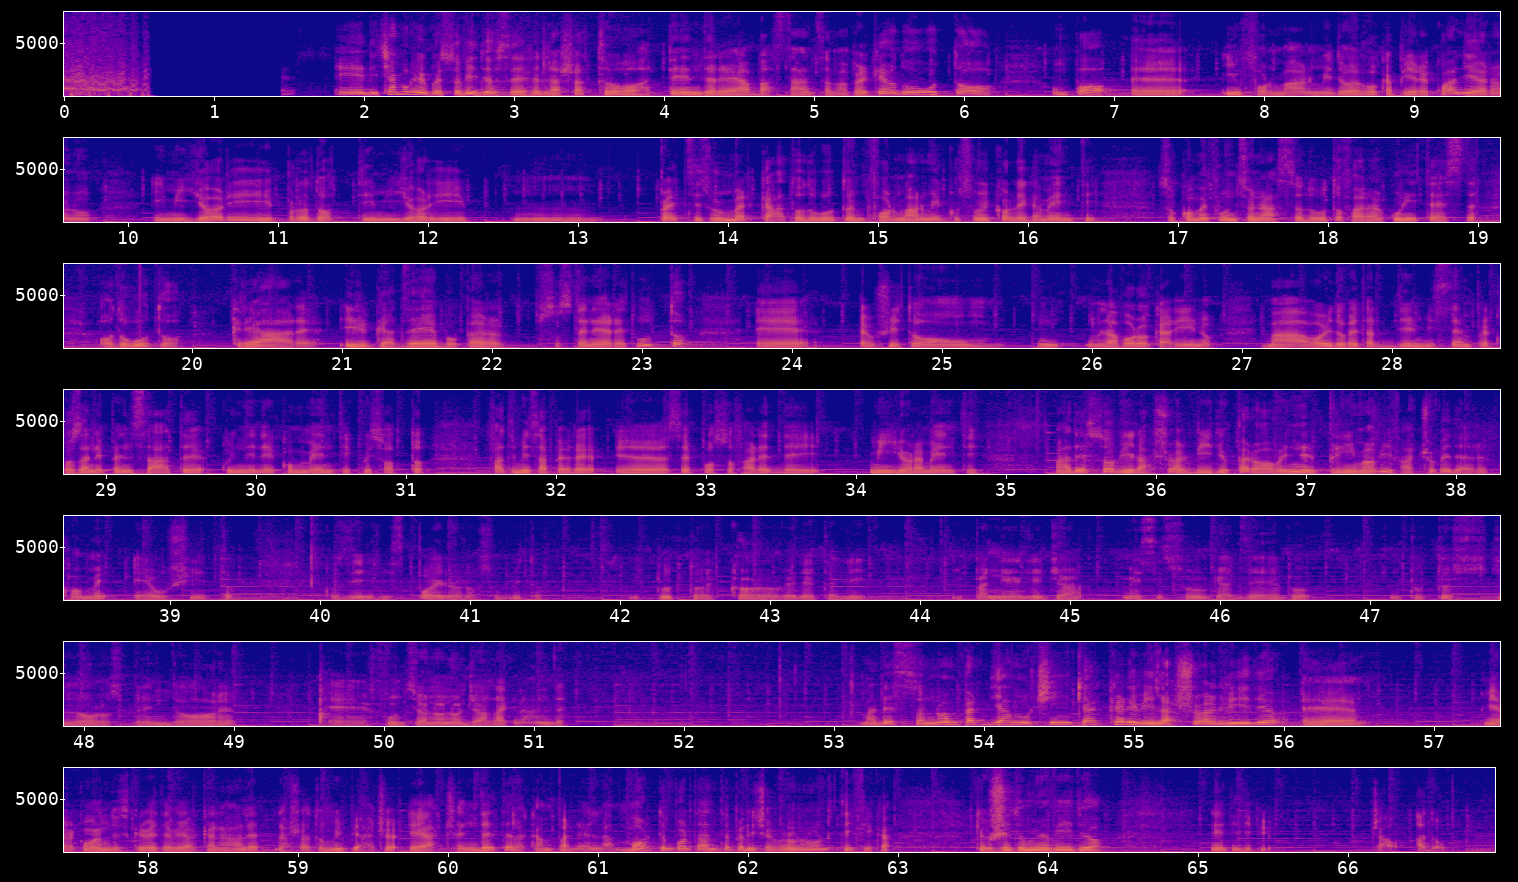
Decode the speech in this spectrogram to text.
E diciamo che questo video si è lasciato attendere abbastanza, ma perché ho dovuto un po' eh, informarmi, dovevo capire quali erano i migliori prodotti, i migliori mh, prezzi sul mercato, ho dovuto informarmi sui collegamenti, su come funzionasse, ho dovuto fare alcuni test, ho dovuto creare il gazebo per sostenere tutto e è uscito un, un, un, lavoro carino. Ma voi dovete dirmi sempre cosa ne pensate quindi nei commenti qui sotto. Fatemi sapere eh, se posso fare dei miglioramenti. Ma adesso vi lascio al video però nel prima vi faccio vedere come è uscito. Così vi spoilerò subito. Il tutto ecco vedete lì i pannelli già messi sul gazebo in tutto il loro splendore e funzionano già alla grande. Ma adesso non perdiamoci in chiacchiere vi lascio al video e mi raccomando iscrivetevi al canale lasciate un mi piace e accendete la campanella molto importante per ricevere una notifica che è uscito il mio video niente di più. Ciao a dopo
